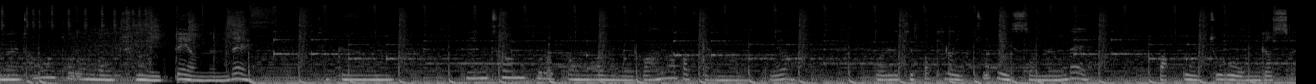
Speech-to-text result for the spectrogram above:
피어싱을 처음 뚫은 건 중2 때였는데 지금 맨 처음 뚫었던 거는 이거 하나밖에 안 남았고요. 원래 뒷바퀴가 이쪽에 있었는데 막고 이쪽으로 옮겼어요.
